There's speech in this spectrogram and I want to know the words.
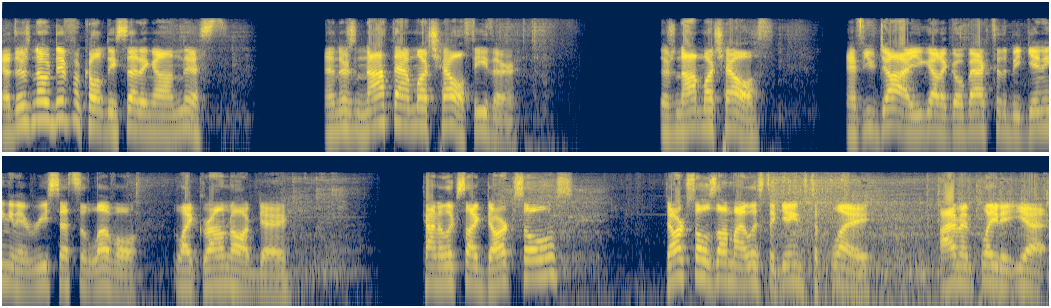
Yeah, there's no difficulty setting on this. And there's not that much health either. There's not much health. And if you die, you gotta go back to the beginning and it resets the level. Like Groundhog Day. Kinda looks like Dark Souls. Dark Souls on my list of games to play. I haven't played it yet.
